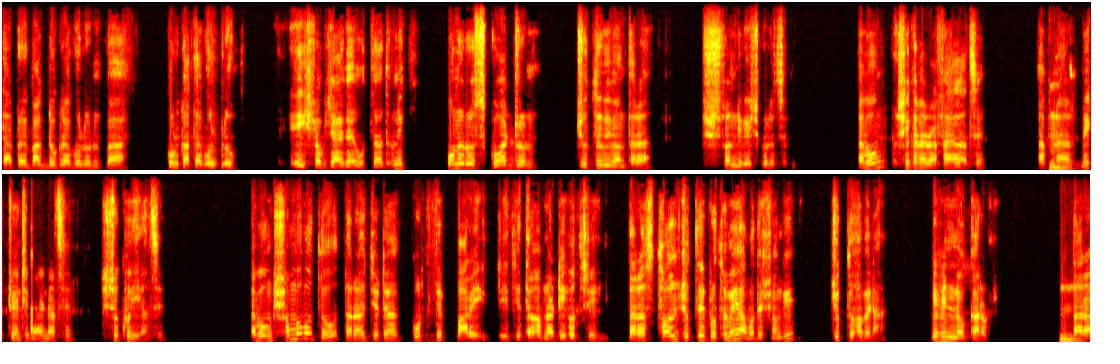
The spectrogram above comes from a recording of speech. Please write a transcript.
তারপরে বাগডোগরা বলুন বা কলকাতা বলুন এই সব জায়গায় অত্যাধুনিক পনেরো স্কোয়াড্রন যুদ্ধ বিমান তারা সন্নিবেশ করেছেন এবং সেখানে রাফায়েল আছে আপনার মিগ টোয়েন্টি নাইন আছে সুখই আছে। এবং সম্ভবত তারা যেটা করতে পারে যে চিন্তা ভাবনাটি হচ্ছে তারা স্থল যুদ্ধে প্রথমে আমাদের সঙ্গে যুক্ত হবে না বিভিন্ন কারণে। তারা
